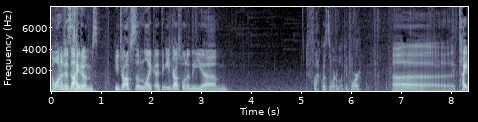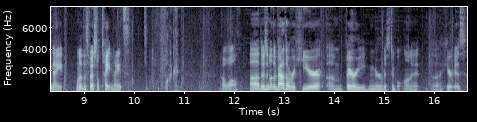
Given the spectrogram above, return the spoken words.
I wanted his items. He drops some, like, I think he drops one of the, um... Fuck, what's the word I'm looking for? Uh... Titanite. One of the special Titanites. Fuck. Oh, well. Uh, there's another path over here. I'm very nervous to go on it. Uh, here it is.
